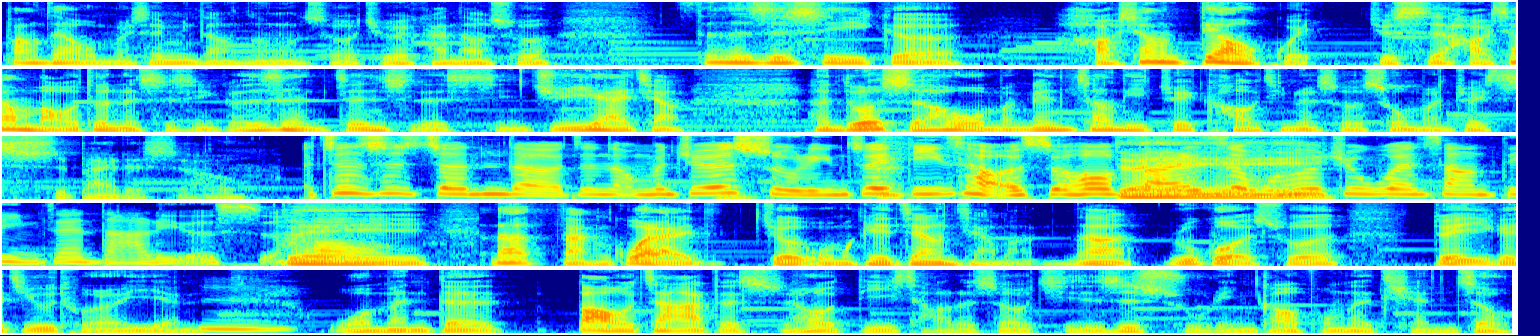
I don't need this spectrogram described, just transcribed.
放在我们生命当中的时候，就会看到说，真的这是一个好像吊诡，就是好像矛盾的事情，可是是很真实的事情。举例来讲，很多时候我们跟上帝最靠近的时候，是我们最失败的时候。这是真的，真的。我们觉得属灵最低潮的时候，反而是我们会去问上帝你在哪里的时候。对，那反过来就我们可以这样讲嘛。那如果说对一个基督徒而言，嗯我们的爆炸的时候、低潮的时候，其实是属灵高峰的前奏。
